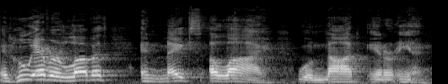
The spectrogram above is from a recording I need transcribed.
and whoever loveth and makes a lie will not enter in.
